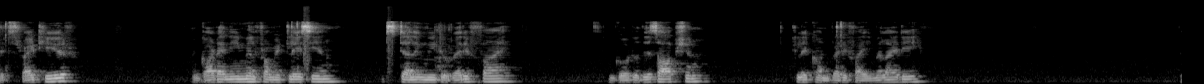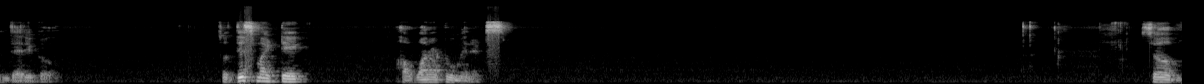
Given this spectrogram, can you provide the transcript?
it's right here. I got an email from Atlassian. It's telling me to verify. Go to this option. Click on verify email ID and there you go. So this might take uh, one or two minutes. So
